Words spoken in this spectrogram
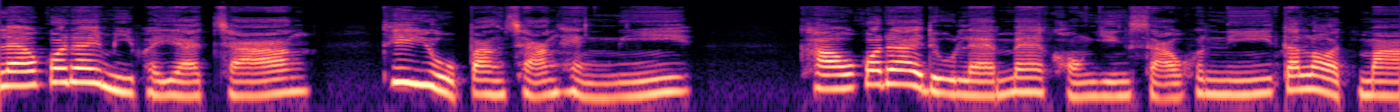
แล้วก็ได้มีพญาช้างที่อยู่ปางช้างแห่งนี้ เขาก็ได้ดูแลแม่ของหญิงสาวคนนี้ตลอดมา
